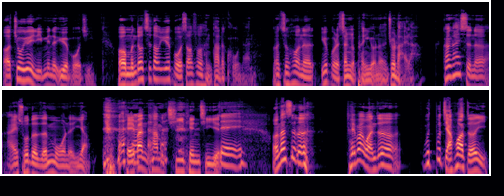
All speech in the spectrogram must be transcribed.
呃旧约里面的约伯记，我们都知道约伯遭受很大的苦难，那之后呢，约伯的三个朋友呢就来了，刚开始呢还说的人模人样，陪伴他们七天七夜。对。哦，但是呢，陪伴完之后不不讲话则已，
